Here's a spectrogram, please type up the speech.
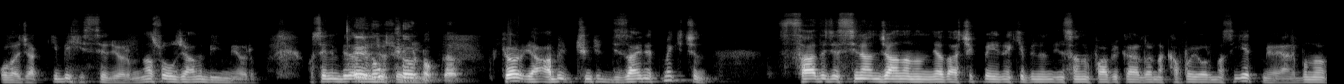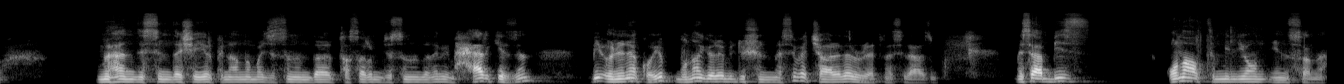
olacak gibi hissediyorum. Nasıl olacağını bilmiyorum. O senin biraz Evet o önce kör söylediğin. nokta. Kör ya abi çünkü dizayn etmek için sadece Sinan Canan'ın ya da Açık Bey'in ekibinin insanın fabrikalarına kafa yorması yetmiyor. Yani bunu mühendisinde, şehir planlamacısının da, tasarımcısının da ne bileyim herkesin bir önüne koyup buna göre bir düşünmesi ve çareler üretmesi lazım. Mesela biz 16 milyon insanı,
